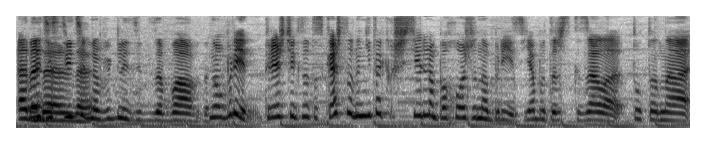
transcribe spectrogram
она действительно выглядит забавно. Но, блин, прежде чем кто-то скажет, она не так уж сильно похожа на Бриз. Я бы даже сказала, тут она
